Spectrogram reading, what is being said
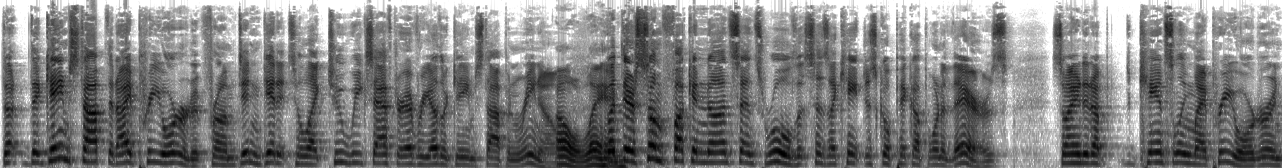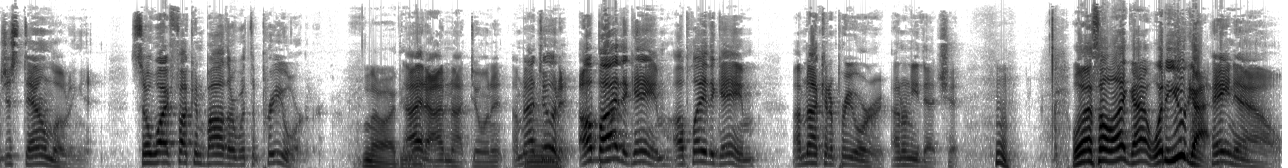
The, the GameStop that I pre-ordered it from didn't get it till like two weeks after every other GameStop in Reno. Oh, lame. But there's some fucking nonsense rule that says I can't just go pick up one of theirs. So I ended up canceling my pre-order and just downloading it. So why fucking bother with the pre-order? No idea. I, I'm not doing it. I'm not doing it. I'll buy the game. I'll play the game. I'm not going to pre-order it. I don't need that shit. well, that's all I got. What do you got? Hey now,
